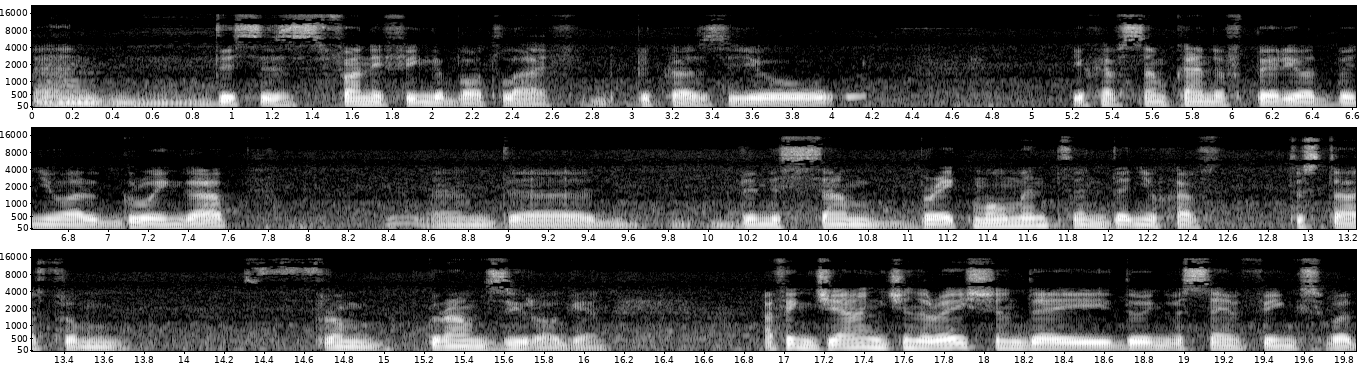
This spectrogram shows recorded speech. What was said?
And this is funny thing about life because you you have some kind of period when you are growing up, and uh, then is some break moment, and then you have to start from from ground zero again. I think young generation they doing the same things what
